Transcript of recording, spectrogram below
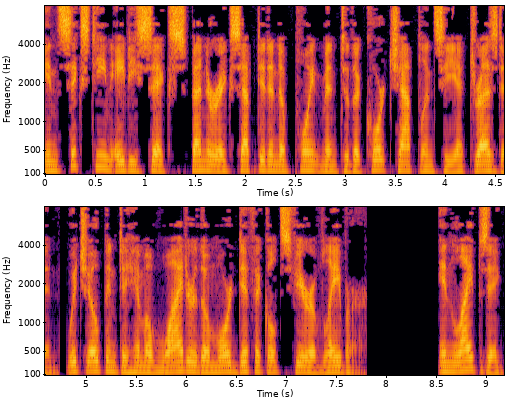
In 1686 Spener accepted an appointment to the court chaplaincy at Dresden, which opened to him a wider though more difficult sphere of labor. In Leipzig,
